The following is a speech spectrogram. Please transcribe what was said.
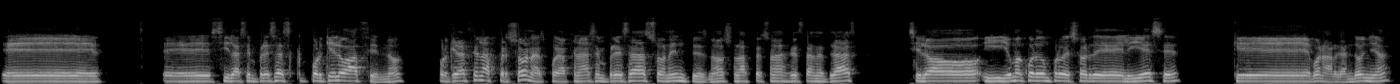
Eh, eh, si las empresas, ¿por qué lo hacen, no? Porque lo hacen las personas, porque al final las empresas son entes, ¿no? Son las personas que están detrás. Si lo, y yo me acuerdo de un profesor del IS, que, bueno, Argandoña,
